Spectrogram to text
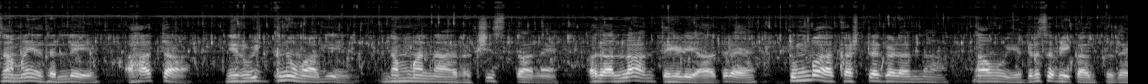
ಸಮಯದಲ್ಲಿ ಆತ ನಿರ್ವಿಘ್ನವಾಗಿ ನಮ್ಮನ್ನು ರಕ್ಷಿಸ್ತಾನೆ. ಅದಲ್ಲ ಅಂತ ಹೇಳಿ ಆದರೆ ತುಂಬ ಕಷ್ಟಗಳನ್ನು ನಾವು ಎದುರಿಸಬೇಕಾಗ್ತದೆ.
